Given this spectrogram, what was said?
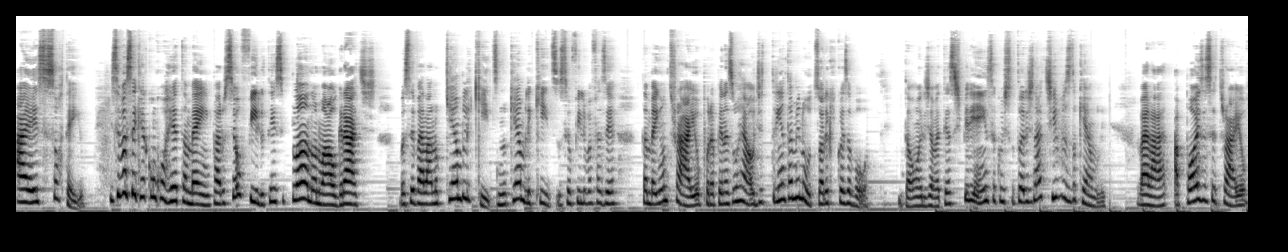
a esse sorteio. E se você quer concorrer também para o seu filho ter esse plano anual grátis, você vai lá no Cambly Kids. No Cambly Kids, o seu filho vai fazer também um trial por apenas um real de 30 minutos. Olha que coisa boa. Então ele já vai ter essa experiência com os tutores nativos do Cambly. Vai lá, após esse trial,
